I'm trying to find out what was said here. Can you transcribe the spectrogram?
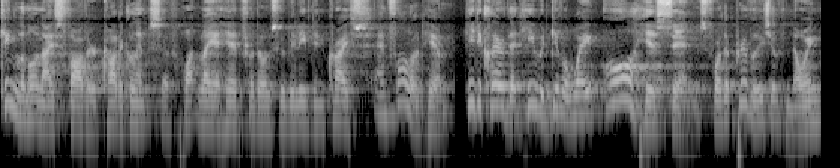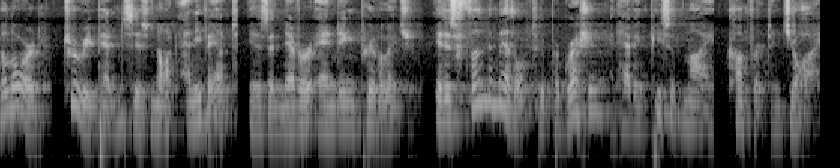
King Lamoni's father caught a glimpse of what lay ahead for those who believed in Christ and followed him. He declared that he would give away all his sins for the privilege of knowing the Lord. True repentance is not an event, it is a never ending privilege. It is fundamental to progression and having peace of mind, comfort, and joy.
